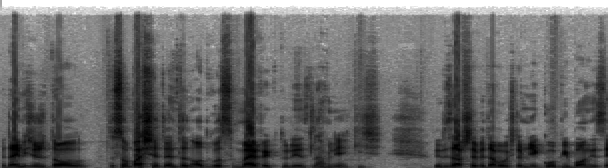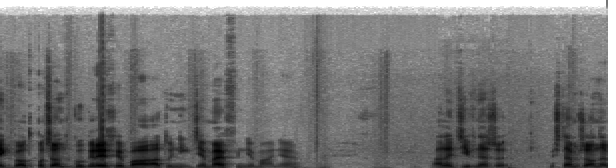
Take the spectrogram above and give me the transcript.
Wydaje mi się, że to, to są właśnie ten, ten odgłos mewy, który jest dla mnie jakiś który zawsze wydawał się dla mnie głupi, bo on jest jakby od początku gry chyba, a tu nigdzie mef nie ma, nie? Ale dziwne, że myślałem, że one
